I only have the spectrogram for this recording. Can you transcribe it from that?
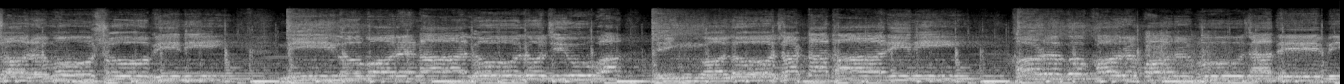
চর্ম শোভিনী নীলবর্ণা লোল জিহ্বা পিঙ্গল জটাধারিণী। খড়গ খরপর ভুজা দেবী,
